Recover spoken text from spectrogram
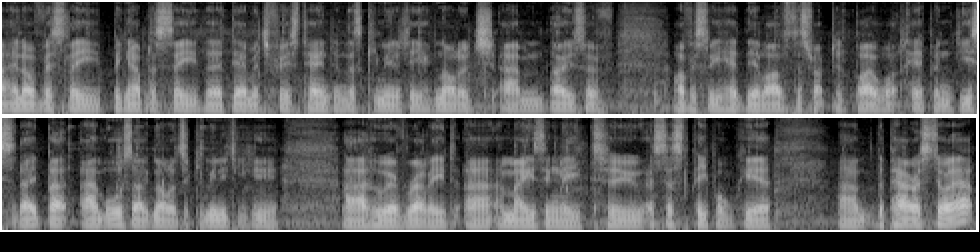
Uh, and obviously being able to see the damage firsthand in this community, acknowledge um, those who've obviously had their lives disrupted by what happened yesterday, but um, also acknowledge the community here uh, who have rallied uh, amazingly to assist people here. Um, the power is still out.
